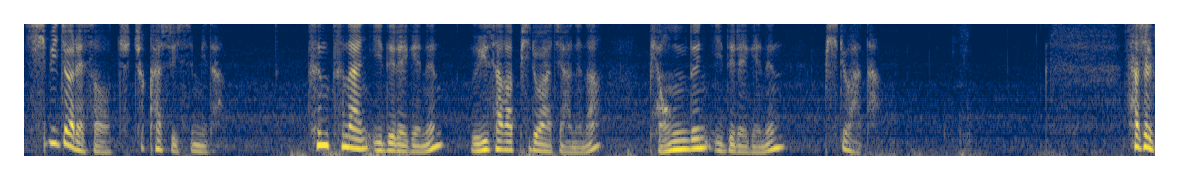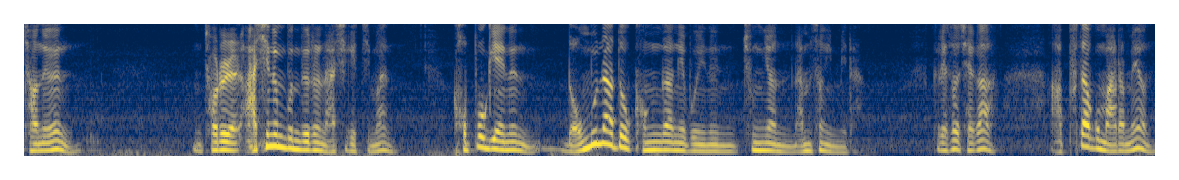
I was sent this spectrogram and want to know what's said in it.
12절에서 추측할 수 있습니다. 튼튼한 이들에게는 의사가 필요하지 않으나 병든 이들에게는 필요하다. 사실 저는 저를 아시는 분들은 아시겠지만 겉보기에는 너무나도 건강해 보이는 중년 남성입니다. 그래서 제가 아프다고 말하면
